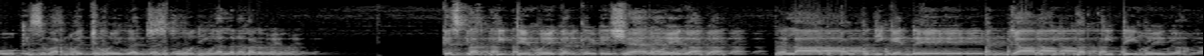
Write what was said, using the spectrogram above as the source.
ਉਹ ਕਿਸ ਵਰਨ ਵਿੱਚ ਹੋਏਗਾ? ਜਿਸ ਉਹ ਦੀ ਗੱਲ ਕਰ ਰਹੇ ਹੋ। ਕਿਸ ਧਰਤੀ ਤੇ ਹੋਏਗਾ? ਕਿਹੜੇ ਸ਼ਹਿਰ ਹੋਏਗਾ? ਪ੍ਰਲਾਦ ਭਗਤ ਜੀ ਕਹਿੰਦੇ, ਪੰਜਾਬ ਦੀ ਧਰਤੀ ਤੇ ਹੋਏਗਾ।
